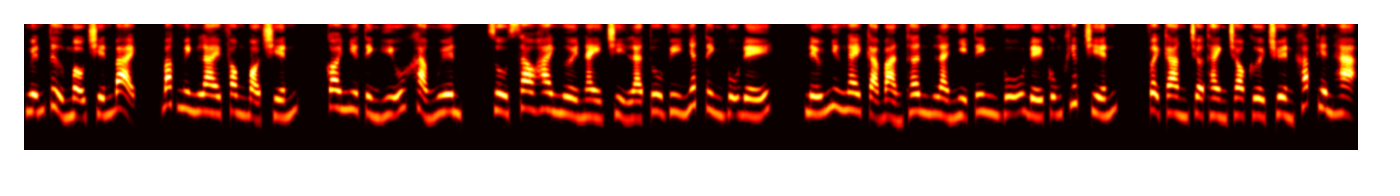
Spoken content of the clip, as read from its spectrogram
Nguyễn Tử Mậu chiến bại, Bắc Minh Lai Phong bỏ chiến, coi như tình hữu khả nguyên, dù sao hai người này chỉ là tu vi nhất tinh vũ đế, nếu như ngay cả bản thân là nhị tinh vũ đế cũng khiếp chiến, vậy càng trở thành trò cười truyền khắp thiên hạ,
